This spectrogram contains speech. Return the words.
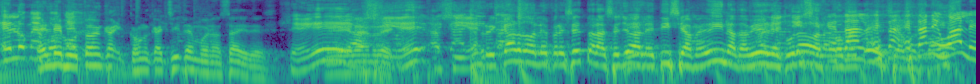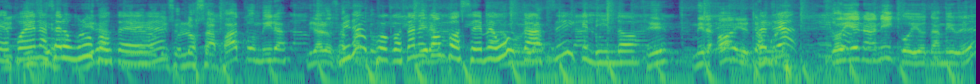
él lo mejor. Él debutó en con Cachita en Buenos Aires. Sí, gran así rey. es, así es. Ricardo, le presento a la señora Sí. Leticia Medina, también jurado de Está- por están iguales, pueden hacer un grupo mira, ustedes, mira ¿eh? Los zapatos, mira, mira los zapatos. Mira un poco, están en Mira. composé, me gusta, Mira. sí, qué lindo. Sí, mira, ay, yo también. Estoy enanico yo también, ¿ves?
